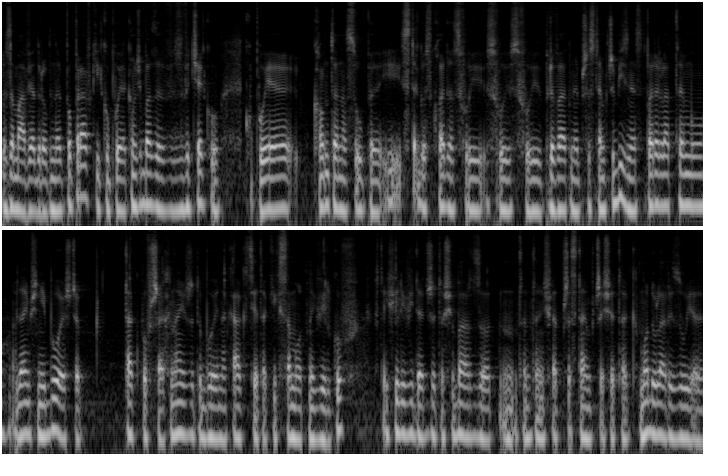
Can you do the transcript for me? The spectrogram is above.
zamawia drobne poprawki, kupuje jakąś bazę z wycieku, kupuje konta na słupy i z tego składa swój, swój, swój prywatny, przestępczy biznes. Parę lat temu, wydaje mi się, nie było jeszcze tak powszechne, że to były jednak akcje takich samotnych wilków. W tej chwili widać, że to się bardzo, ten, ten świat przestępczy się tak modularyzuje,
